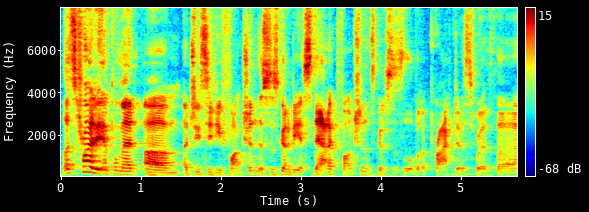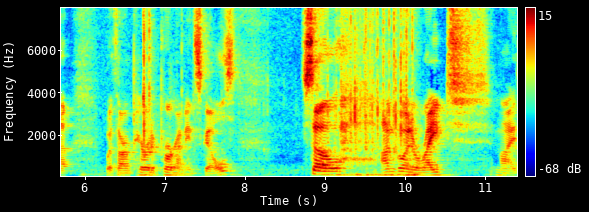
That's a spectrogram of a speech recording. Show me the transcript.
let's try to implement um, a GCD function. This is going to be a static function. This gives us a little bit of practice with, uh, with our imperative programming skills. So I'm going to write my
